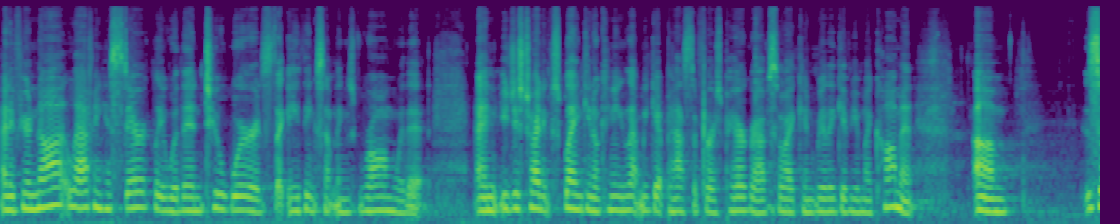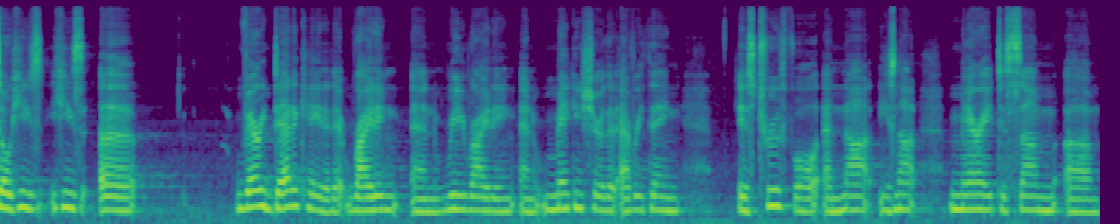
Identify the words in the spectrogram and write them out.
And if you're not laughing hysterically within two words, like he thinks something's wrong with it, and you just try to explain, you know, can you let me get past the first paragraph so I can really give you my comment? Um, so he's he's uh, very dedicated at writing and rewriting and making sure that everything is truthful and not he's not married to some um,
